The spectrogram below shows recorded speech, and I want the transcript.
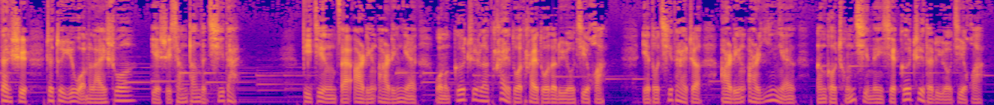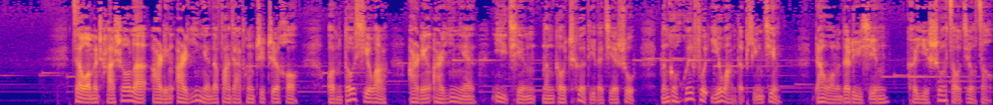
但是这对于我们来说也是相当的期待。毕竟在二零二零年，我们搁置了太多太多的旅游计划，也都期待着二零二一年能够重启那些搁置的旅游计划。在我们查收了二零二一年的放假通知之后，我们都希望。二零二一年疫情能够彻底的结束，能够恢复以往的平静，让我们的旅行可以说走就走。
